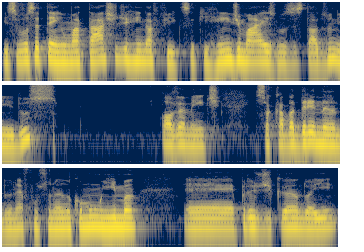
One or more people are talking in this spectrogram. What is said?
E se você tem uma taxa de renda fixa que rende mais nos Estados Unidos, obviamente isso acaba drenando, né, funcionando como um imã, é, prejudicando aí,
